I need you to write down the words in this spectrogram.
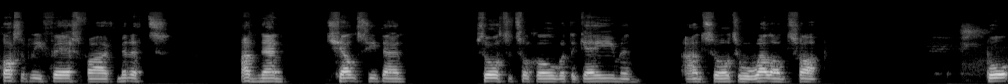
possibly first five minutes. And then Chelsea then sort of took over the game and, and sort of were well on top. But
